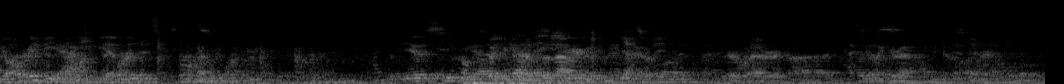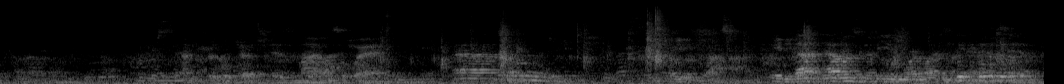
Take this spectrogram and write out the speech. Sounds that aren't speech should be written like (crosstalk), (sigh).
You already But you can or whatever. I'm sure the judge is miles away. That, that one's going to be immortalized.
